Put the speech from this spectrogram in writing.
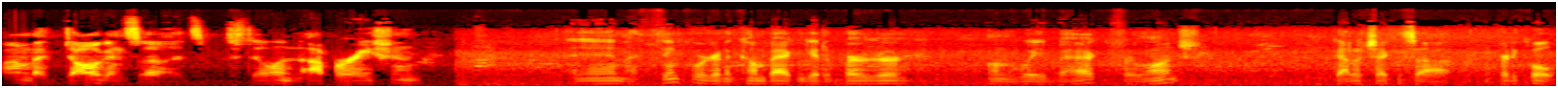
Found a Dog n Suds still in operation, and I think we're gonna come back and get a burger on the way back for lunch. Gotta check this out. Pretty cool.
